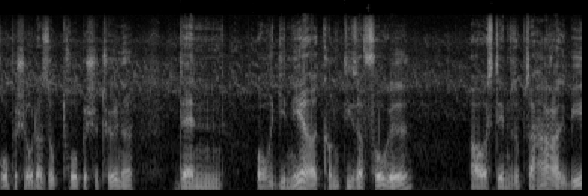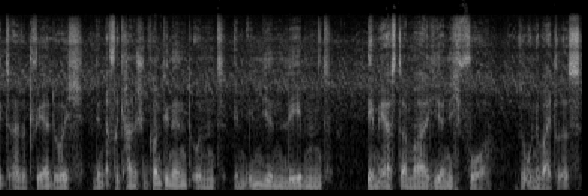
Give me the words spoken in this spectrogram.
tropische oder subtropische Töne, denn originär kommt dieser Vogel aus dem Subsahara-Gebiet, also quer durch den afrikanischen Kontinent und in Indien lebend, im ersten Mal hier nicht vor, so ohne weiteres.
